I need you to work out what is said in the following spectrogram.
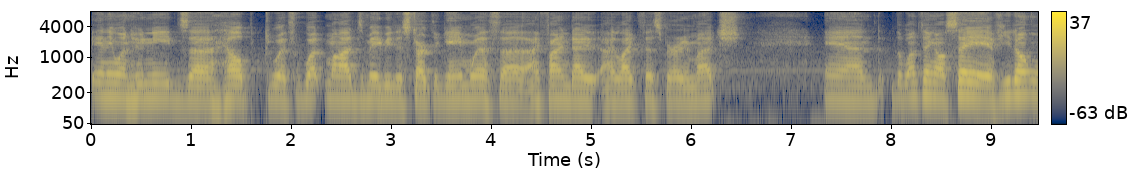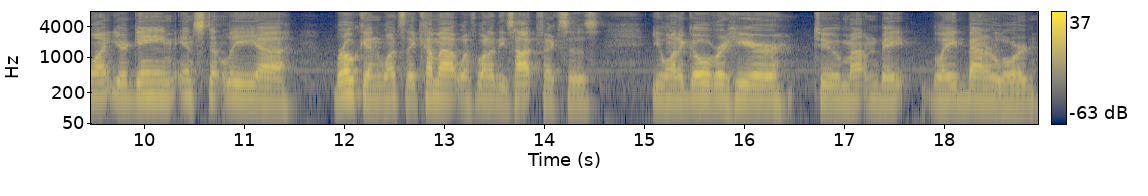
anyone who needs uh, help with what mods maybe to start the game with uh, I find I, I like this very much. And the one thing I'll say if you don't want your game instantly uh, broken once they come out with one of these hot fixes you want to go over here to Mountain Bait Blade Bannerlord.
